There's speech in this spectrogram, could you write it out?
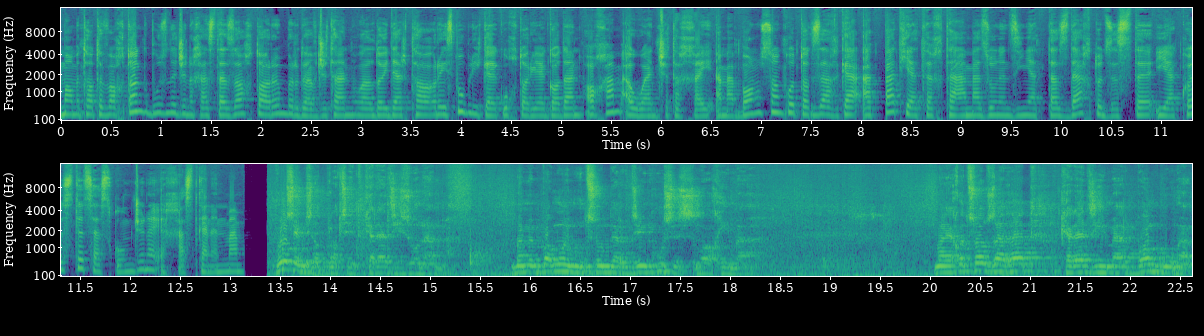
مامتات وقتانگ بوزن جن خسته زاخ دارن بر دوجتن ولدای در تا ریسپوبلیکه گوختاری گادن. آخم اوان چه تخی. اما بانسان که تا زغگه اپت یا تخت امازون زینیت تزدخت و زسته یا کست سسکوم جن اخست کنن مم روز از پلاتیت کرد عزیزونم من من پا موی در جن کوس سماخی ما. من اخد سو زغت کرد زیمر بان بومم.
